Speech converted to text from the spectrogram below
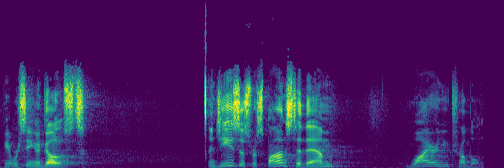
okay, we're seeing a ghost. And Jesus responds to them, Why are you troubled?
